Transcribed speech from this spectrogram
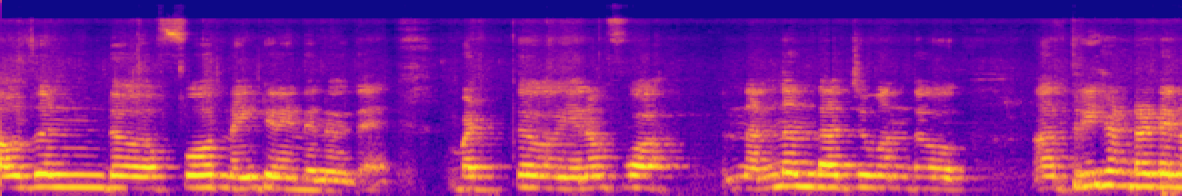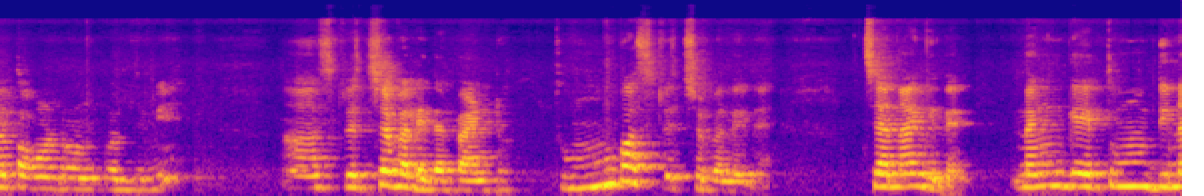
ತೌಸಂಡ್ ಫೋರ್ ನೈಂಟಿ ನೈನ್ ಏನೋ ಇದೆ. ಬಟ್ ಏನೋ ನನ್ನ ಅಂದಾಜು ಒಂದು ತ್ರೀ ಹಂಡ್ರೆಡ್ ಏನೋ ತಗೊಂಡ್ರು ಅನ್ಕೊಂತೀನಿ. ಸ್ಟ್ರೆಚಬಲ್ ಇದೆ ಪ್ಯಾಂಟ್. ತುಂಬಾ ಸ್ಟ್ರೆಚಬಲ್ ಇದೆ. ಚೆನ್ನಾಗಿದೆ. ನಂಗೆ ತುಂಬ ದಿನ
